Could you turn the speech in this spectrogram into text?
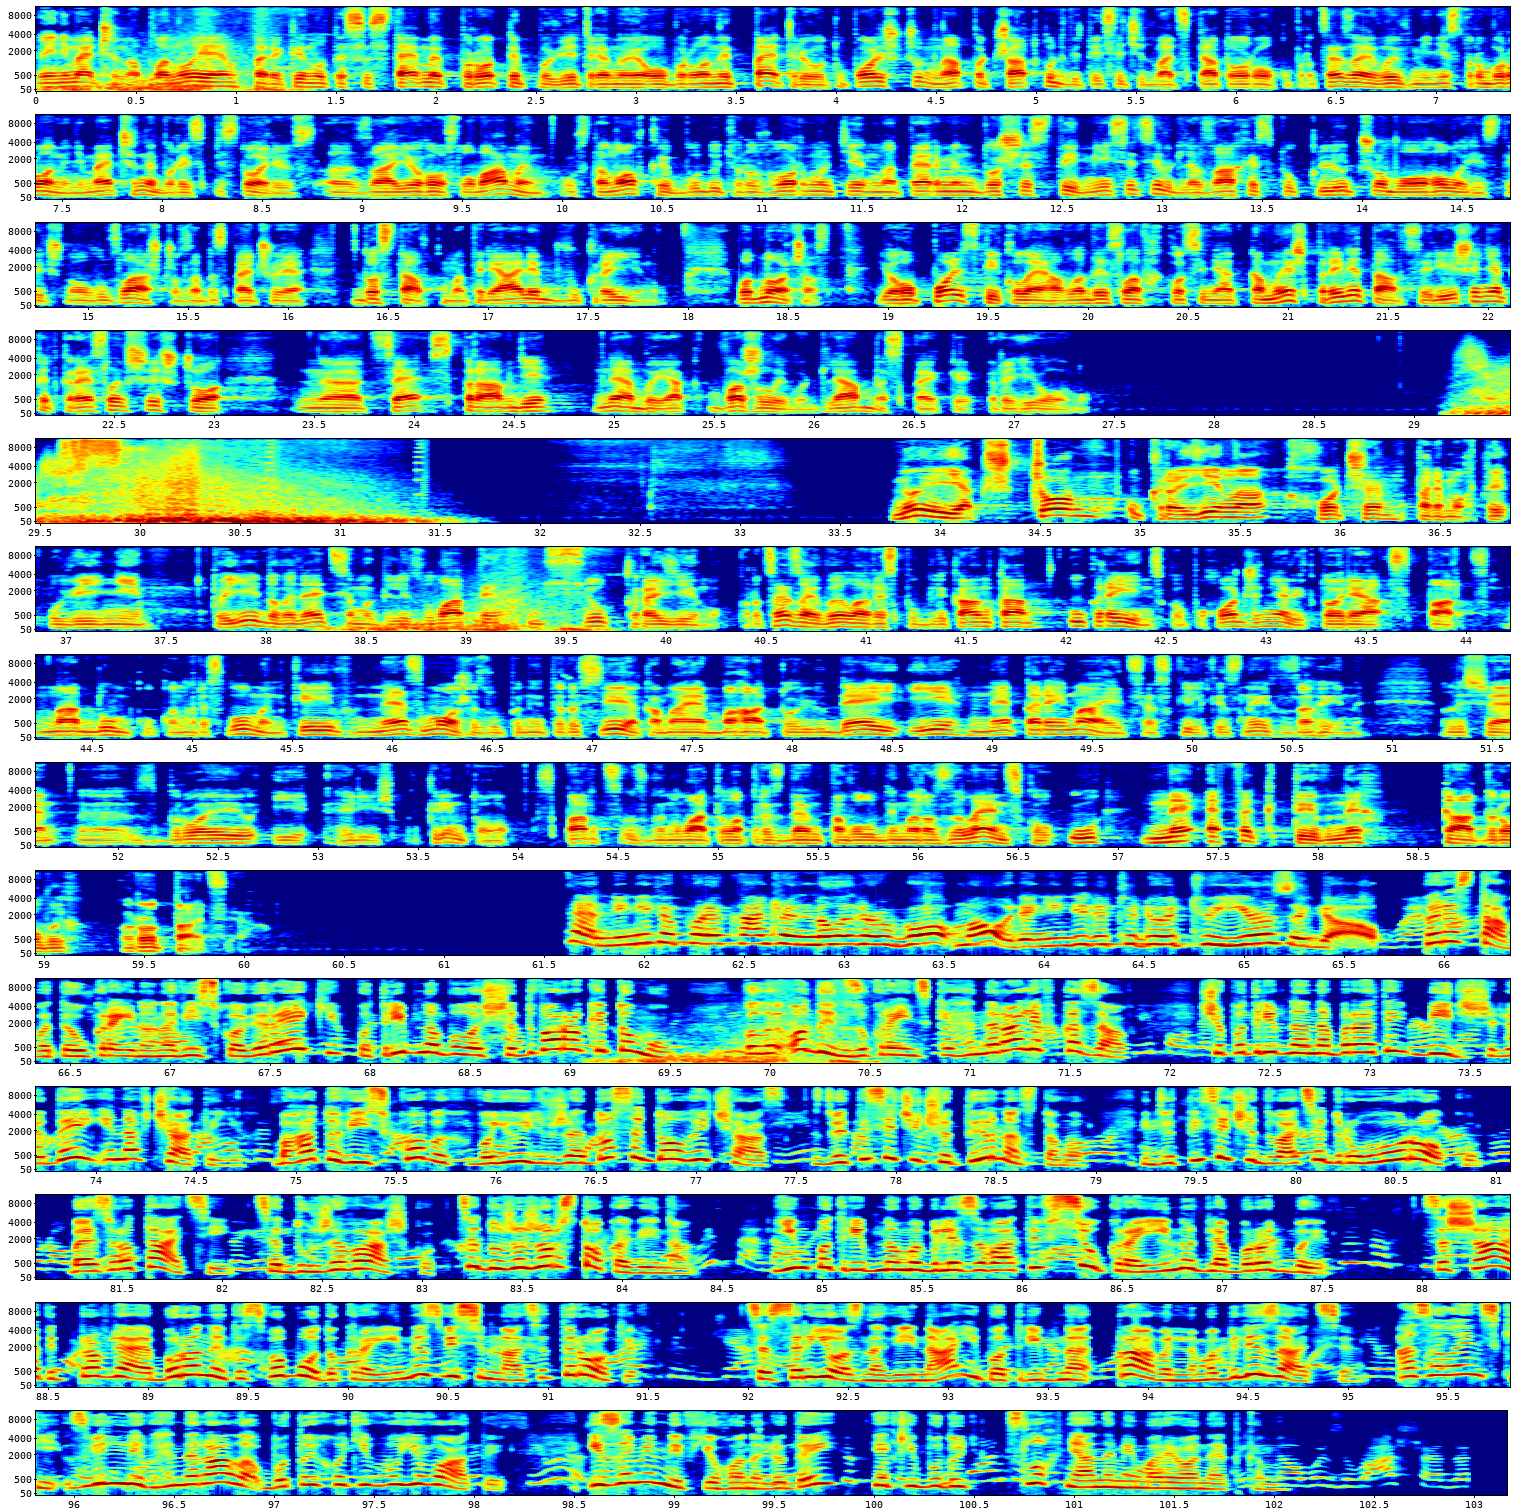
Ну і Німеччина планує перекинути системи протиповітряної оборони Петріот у Польщу на початку 2025 року. Про це заявив міністр оборони Німеччини Борис Пісторіус. Е, За його словами, установки будуть розгорнуті на термін до шести місяців для захисту ключового логістичного вузла, що забезпечує доставку матеріалів в Україну. Водночас його польський колега Владислав Косиняк Камиш привітав це рішення, підкресливши, що е, це справді неабияк важливо для безпеки регіону. Ну і якщо Україна хоче перемогти у війні, то їй доведеться мобілізувати усю країну. Про це заявила республіканка українського походження Вікторія Спарц. На думку конгресвумен, Київ не зможе зупинити Росію, яка має багато людей і не переймається, скільки з них загине лише е, зброєю і грішми. Крім того, Спарц звинуватила президента Володимира Зеленського у неефективних кадрових ротаціях. You need to put a country in military mode, and you needed to do it two years ago. Переставити Україну на військові рейки потрібно було ще два роки тому, коли один з українських генералів казав, що потрібно набирати більше людей і навчати їх. Багато військових воюють вже досить довгий час з 2014 і 2022 року. Без ротацій це дуже важко. Це дуже жорстока війна. Їм потрібно мобілізувати всю країну для боротьби. США відправляє боронити свободу країни з 18 років. Це серйозна війна і потрібна правильна мобілізація. А Зеленський звільнив генерала, бо той хотів воювати, і замінив його на людей, які будуть слухняними маріонетками.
